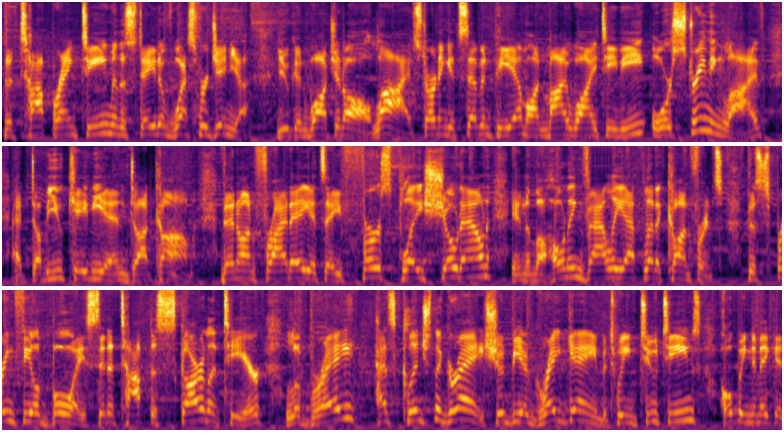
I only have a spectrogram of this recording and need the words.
the top ranked team in the state of West Virginia. You can watch it all live starting at 7 p.m. on MyYTV or streaming live at WKBN.com. Then on Friday, it's a first place showdown in the Mahoning Valley Athletic Conference. The Springfield boys sit atop the scarlet tier. LaBrae has clinched the gray. Should be a great game between two teams hoping to make a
